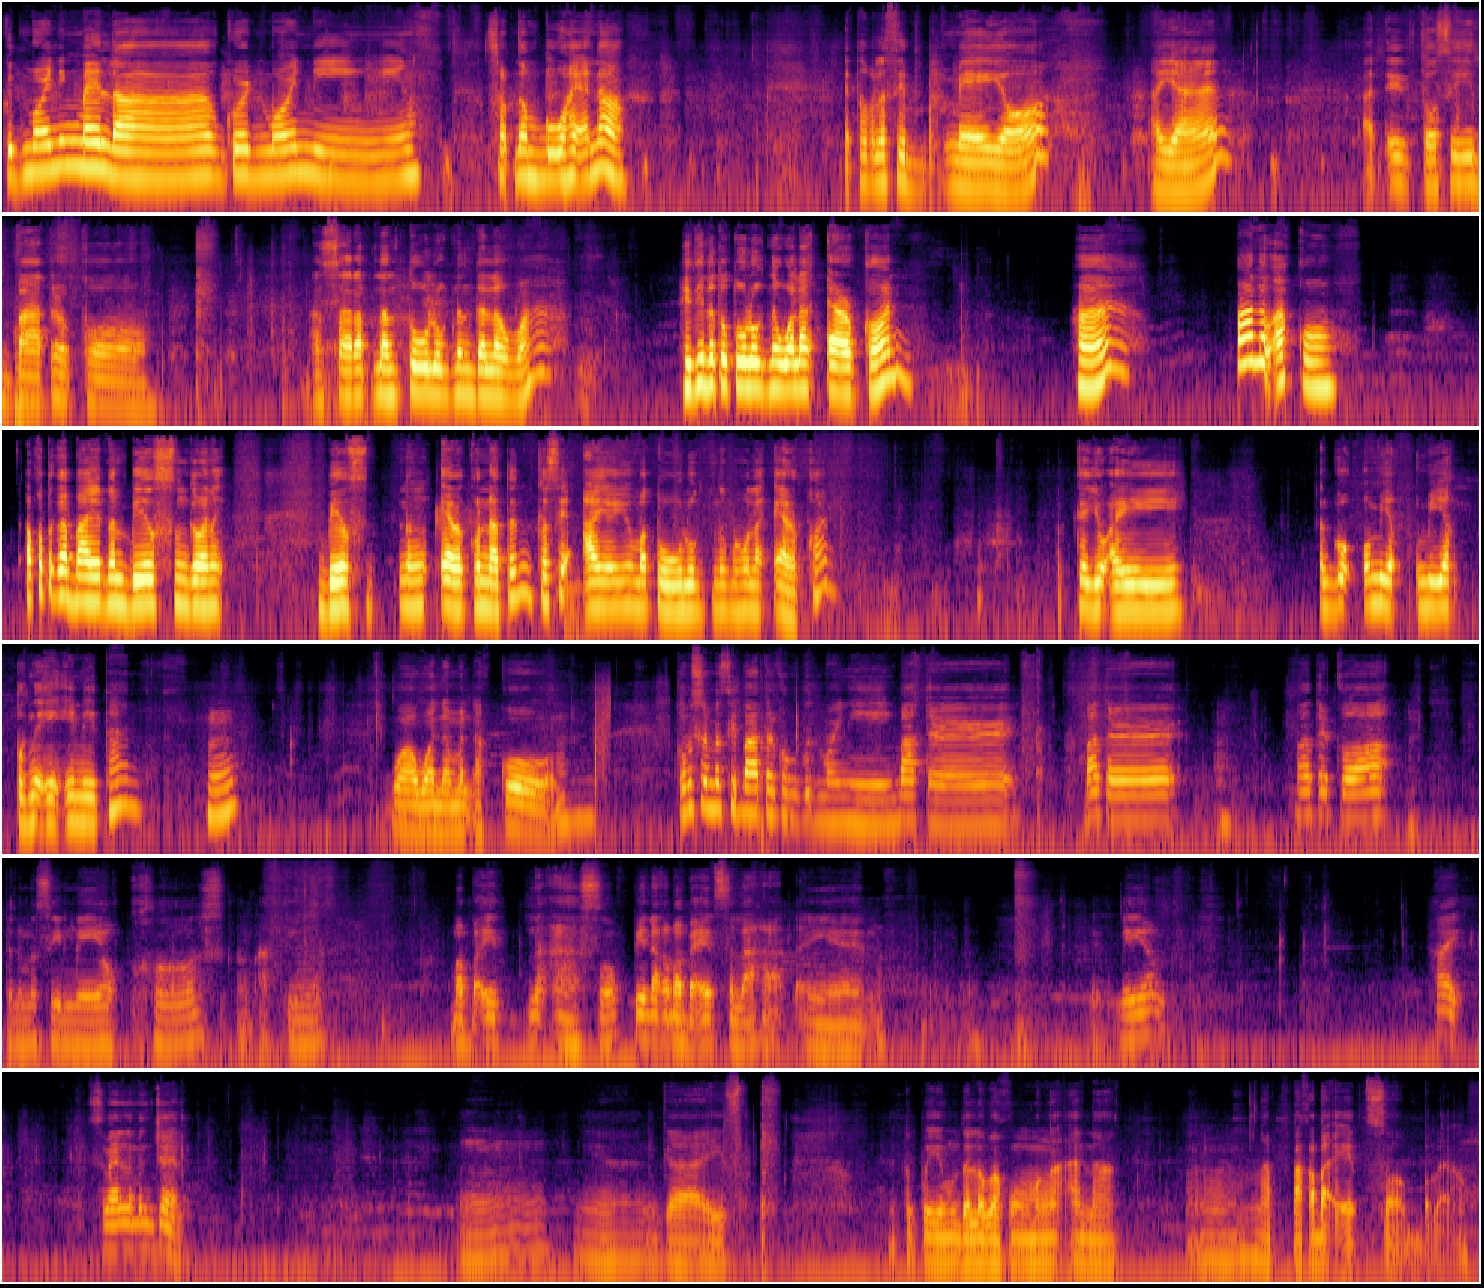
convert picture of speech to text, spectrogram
Good morning, my love. Good morning. Sarap ng buhay, ano? Ito pala si Mayo. Ayan. At ito si Butter ko. Ang sarap ng tulog ng dalawa. Hindi natutulog na walang aircon. Ha? Paano ako? Ako tagabayad ng bills ng gawa ng bills ng aircon natin kasi ayaw yung matulog ng mga walang aircon. At kayo ay nag- umiyak, umiyak pag naiinitan. Hmm? Wawa naman ako. Kumusta naman si Butter ko? Good morning. Butter. Butter. Butter ko. Ito naman si Cos. Ang aking mabait na aso. Pinakamabait sa lahat. Ayan. Miriam. Hi. Smile naman dyan. Mm, yan, guys. Ito po yung dalawa kong mga anak. Mm, napakabait. Sobra.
